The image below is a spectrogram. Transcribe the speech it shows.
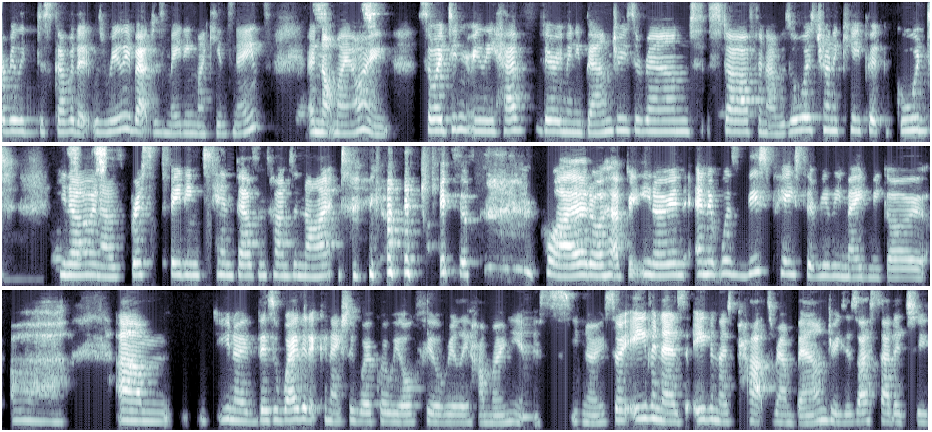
really discovered it, it was really about just meeting my kids' needs yes. and not my own. So I didn't really have very many boundaries around stuff, and I was always trying to keep it good, you know, and I was breastfeeding ten thousand times a night to kind of keep them quiet or happy, you know, and and it was this piece that really made me go, ah. Oh, um, you know there's a way that it can actually work where we all feel really harmonious you know. So even as even those parts around boundaries as i started to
